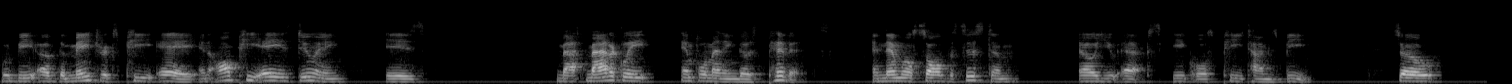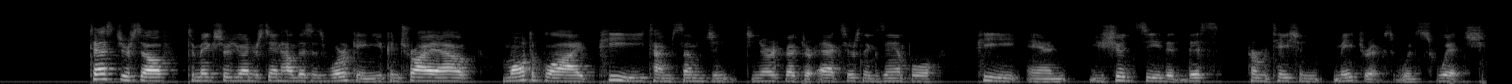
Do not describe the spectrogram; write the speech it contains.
would be of the matrix PA. And all PA is doing is mathematically implementing those pivots. And then we'll solve the system LUX equals P times B. So test yourself to make sure you understand how this is working. You can try out multiply P times some gen generic vector X. Here's an example P and you should see that this permutation matrix would switch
